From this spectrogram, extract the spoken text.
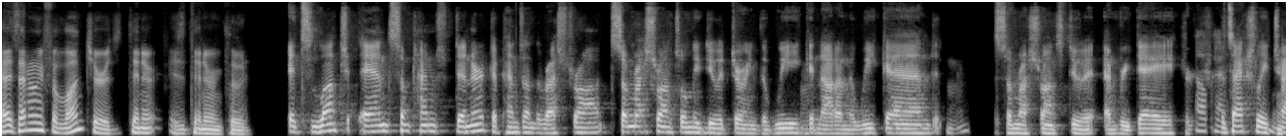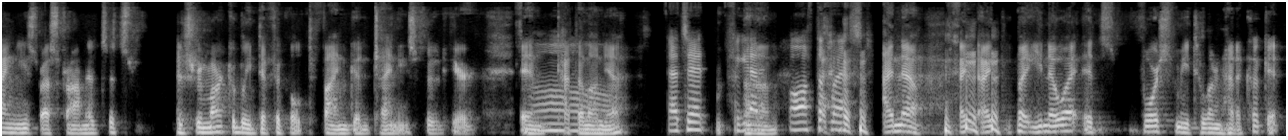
is that only for lunch or is dinner? Is dinner included? It's lunch and sometimes dinner, depends on the restaurant. Some restaurants only do it during the week and not on the weekend. Mhm. Some restaurants do it every day. Okay. It's actually a Yeah. Chinese restaurant. It's it's it's remarkably difficult to find good Chinese food here in Oh. Catalonia. That's it. Forget Um, it. Off the list. I know, I, I, but you know what? It's forced me to learn how to cook it.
